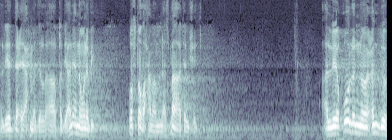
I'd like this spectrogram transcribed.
اللي يدعي أحمد القدياني أنه نبي وافتضح أمام الناس ما أتى بشيء. اللي يقول أنه عنده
